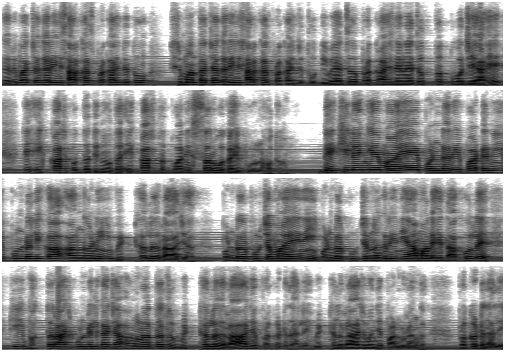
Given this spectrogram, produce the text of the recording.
गरिबाच्या घरी सारखाच प्रकाश देतो श्रीमंताच्या घरी सारखाच प्रकाश देतो. दिव्याचं प्रकाश देण्याचं तत्व जे आहे ते एकाच पद्धतीने होतं एकाच तत्वाने सर्व काही पूर्ण होतं. देखिलेंगे माये पंढरी पाटणी पुंडलिका अंगणी विठ्ठल राज. पंढरपूरच्या मायेनी पंढरपूरच्या नगरीने आम्हाला हे दाखवलंय की भक्तराज पुंडलिकाच्या अंगणातच विठ्ठल राज प्रकट झाले. विठ्ठल राज म्हणजे पांडुरंग प्रकट झाले.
